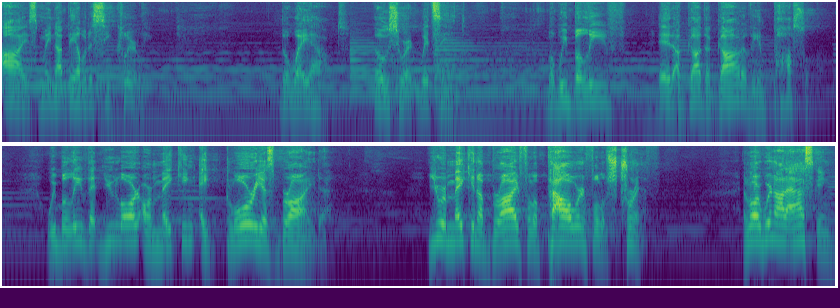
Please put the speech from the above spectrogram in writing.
eyes may not be able to see clearly the way out, those who are at wit's end. But we believe in a God, the God of the impossible. We believe that you, Lord, are making a glorious bride. You are making a bride full of power and full of strength. And Lord, we're not asking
